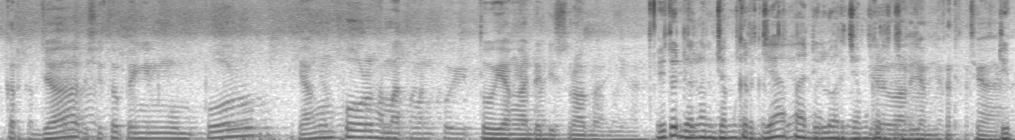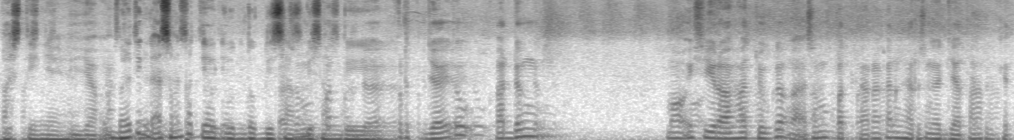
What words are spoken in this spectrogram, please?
kerja habis itu pengen ngumpul, ya ngumpul sama temanku itu yang ada di Surabaya. itu dalam jam kerja apa di luar jam Di kerja luar jam kerja. di pastinya ya? Iya, pasti. berarti nggak sempat ya untuk disambi-sambi kerja itu kadang mau istirahat juga nggak sempet karena kan harus ngejar target.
